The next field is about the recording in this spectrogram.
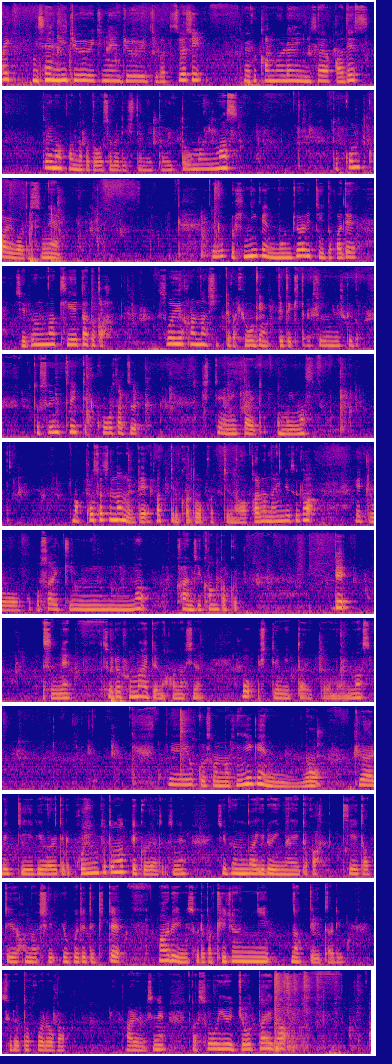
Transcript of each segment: はい、2021年11月1日、ウェルカムレインさやかです。と今こんなことをおしゃべりしてみたいと思います。と今回はですね、とよく非二元 non-duality とかで自分が消えたとかそういう話っていうか表現出てきたりするんですけど、とそれについて考察してみたいと思います。まあ、考察なので合ってるかどうかっていうのは分からないんですが、えっと、ここ最近の感じ感覚でですねそれを踏まえての話をしてみたいと思います。でよくその非二元のピュアリティで言われてるポイントとなってくるやつですね自分がいるいないとか消えたっていう話よく出てきてある意味それが基準になっていたりするところがあるんですねだからそういう状態が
